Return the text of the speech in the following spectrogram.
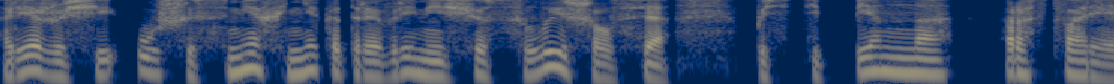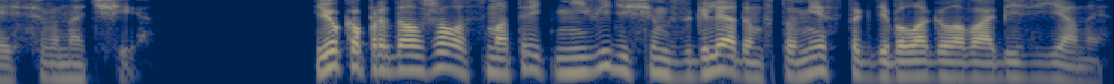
режущий уши смех некоторое время еще слышался, постепенно растворяясь в ночи. Йока продолжала смотреть невидящим взглядом в то место, где была голова обезьяны.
